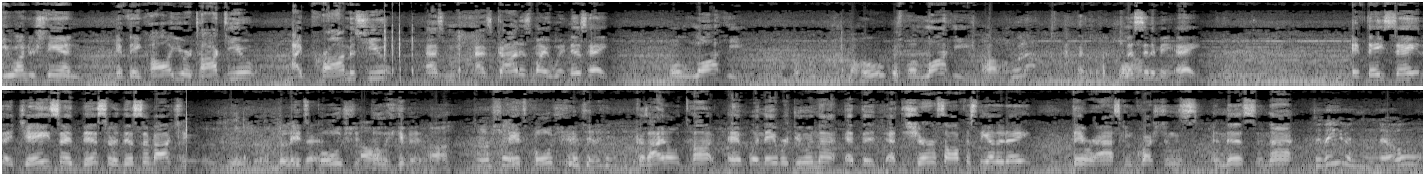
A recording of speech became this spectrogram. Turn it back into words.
you understand if they call you or talk to you, I promise you, as as God is my witness, hey, wallahi, But who? wallahi, Oh. listen to me, hey. If they say that Jay said this or this about you, Believe it's it. bullshit. Oh. Believe it. Uh. It's bullshit. Because I don't talk. And when they were doing that at the at the sheriff's office the other day, they were asking questions and this and that. Do they even know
